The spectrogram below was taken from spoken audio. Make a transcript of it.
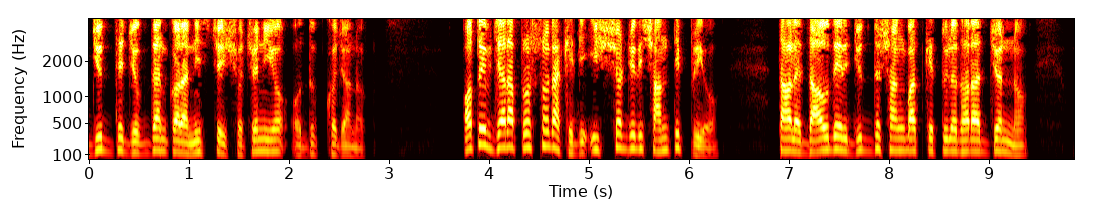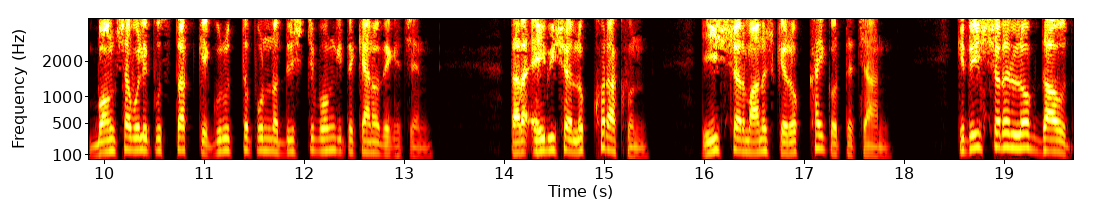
যুদ্ধে যোগদান করা নিশ্চয়ই শোচনীয় ও দুঃখজনক। অতএব যারা প্রশ্ন রাখে যে ঈশ্বর যদি শান্তিপ্রিয়, তাহলে দাউদের যুদ্ধ সংবাদকে তুলে ধরার জন্য বংশাবলী পুস্তককে গুরুত্বপূর্ণ দৃষ্টিভঙ্গিতে কেন দেখেছেন? তারা এই বিষয়ে লক্ষ্য রাখুন যে ঈশ্বর মানুষকে রক্ষাই করতে চান। কিন্তু ঈশ্বরের লোক দাউদ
